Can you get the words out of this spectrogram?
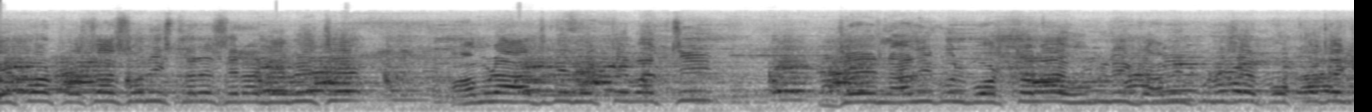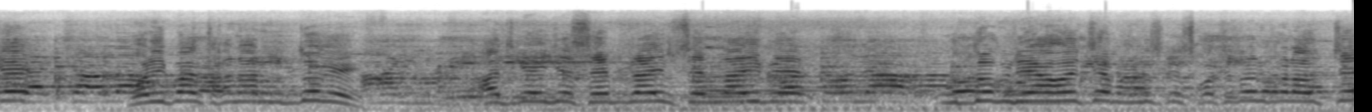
এরপর প্রশাসনিক স্তরে সেটা নেমেছে। আমরা আজকে দেখতে পাচ্ছি যে নালিকুল বটতলায় হুগলি গ্রামীণ পুলিশের পক্ষ থেকে হরিপাল থানার উদ্যোগে আজকে এই যে সেফ ড্রাইভ, সেফ লাইফের উদ্যোগ নেওয়া হয়েছে, মানুষকে সচেতন করা হচ্ছে।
